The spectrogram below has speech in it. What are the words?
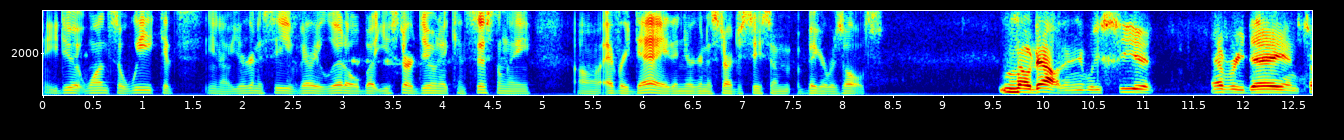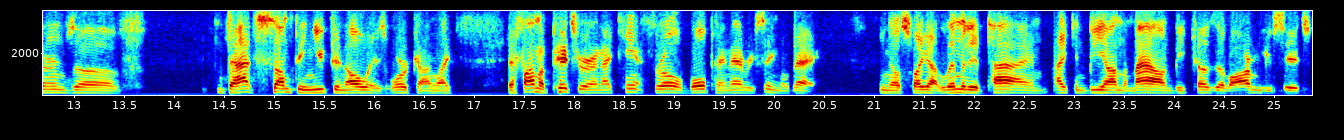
You do it once a week, it's you know you're going to see very little, but you start doing it consistently uh, every day, then you're going to start to see some bigger results. No doubt, and we see it every day in terms of that's something you can always work on. Like if I'm a pitcher and I can't throw a bullpen every single day, you know, so I got limited time, I can be on the mound because of arm usage.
